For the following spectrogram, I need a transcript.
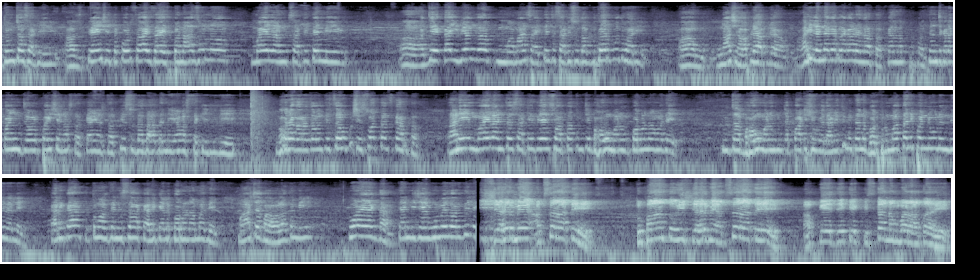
तुमच्यासाठी आज त्र्याऐंशी तर कोर्स आहेच आहेत पण अजून महिलांसाठी त्यांनी जे काही व्यंग म- माणसं आहेत त्यांच्यासाठी सुद्धा दर बुधवारी नाशा आपल्या आपल्या अहिल्यानगरला गाड्या जातात. कारण त्यांच्याकडे काही जवळ पैसे नसतात काही नसतात. ती सुद्धा दादांनी व्यवस्था केलेली आहे. घरोघरा जाऊन ते चौकशी स्वतःच करतात. आणि महिलांच्यासाठी ते स्वतः तुमचे भाऊ म्हणून कोरोनामध्ये तुमचा भाऊ म्हणून तुमच्या पाठीशी उभे आणि तुम्ही त्यांना भरपूर मताने पण निवडून दिलेले कारण का? तुम्हाला त्यांनी सहकार्य केलं कोरोनामध्ये. मग अशा भावाला तुम्ही पुन्हा एकदा त्यांनी जे उमेदवार दिले शहर में अक्सर आते हैं। तूफान तो इस शहर में अक्सर आते हैं। आपके देखे किसका नंबर आता है?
